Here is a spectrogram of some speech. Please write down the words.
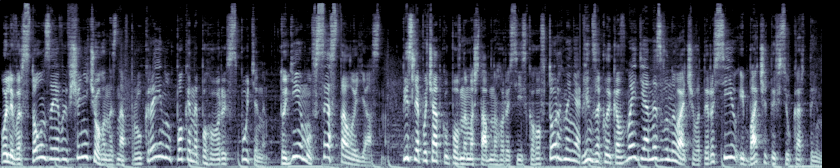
Олівер Стоун заявив, що нічого не знав про Україну, поки не поговорив з Путіним. Тоді йому все стало ясно. Після початку повномасштабного російського вторгнення він закликав медіа не звинувачувати Росію і бачити всю картину.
